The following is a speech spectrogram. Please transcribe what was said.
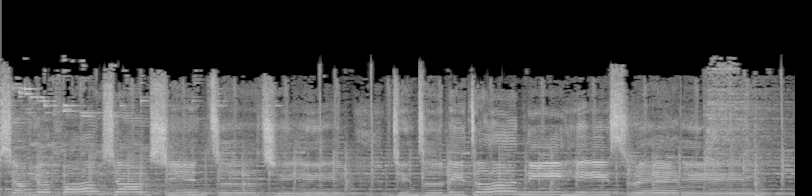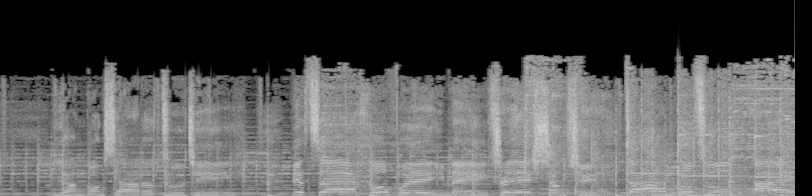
向远方，相信自己，镜子里的你 is ready。阳光下的足迹，别再后悔没追上去，打破阻碍，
